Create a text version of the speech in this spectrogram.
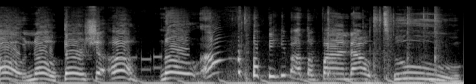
Oh no, third shot. Oh no, oh, he about to find out too.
